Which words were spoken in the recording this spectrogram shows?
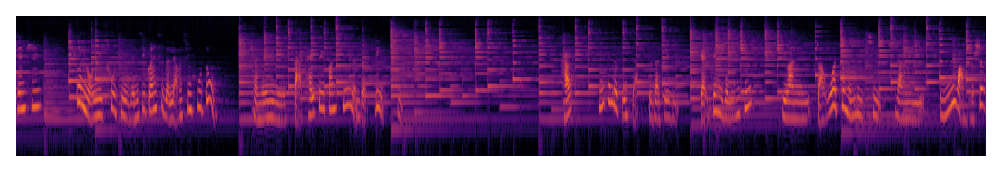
谦虚，更容易促进人际关系的良性互动，成为你打开对方心门的利器。好，今天的分享就到这里，感谢你的聆听，希望你掌握这门利器，让你无往不胜。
